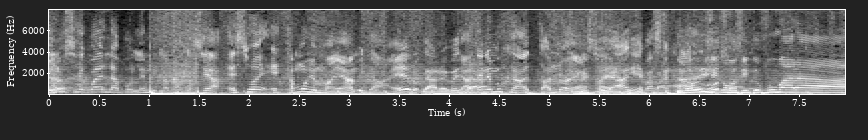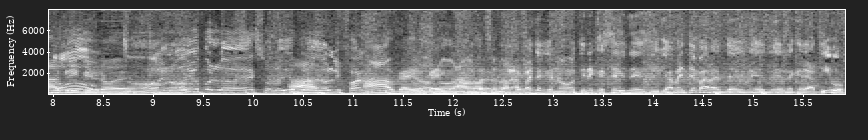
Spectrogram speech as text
yo no sé cuál es la polémica, porque, o sea, eso es, estamos en Miami, caballero. Claro, es verdad. Ya tenemos que adaptarnos a eso, ya, que pasa Tú lo dices cosa. como si tú fumaras No, creepy, brother. No, no, lo digo por lo de eso, lo digo Ah, por lo de OnlyFans. ah, ok, ok. No, no, ah, no, no, aparte que no tiene que ser necesariamente para el, recreativo,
